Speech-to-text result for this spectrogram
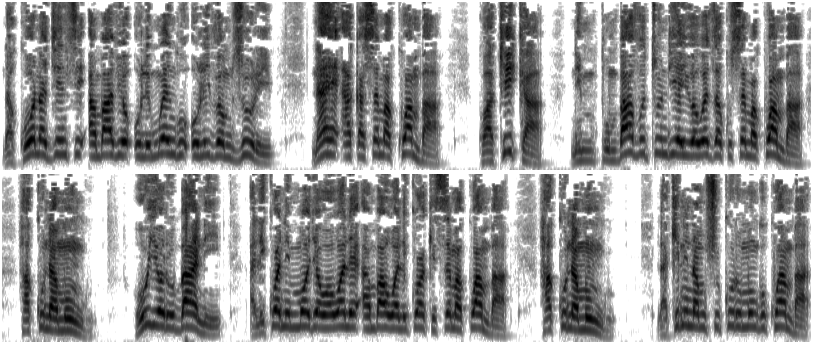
na kuona jinsi ambavyo ulimwengu ulivyo mzuri naye akasema kwamba kwa hakika ni mpumbavu tu ndiye yuwaweza kusema kwamba hakuna mungu. Huyo rubani alikuwa ni mmoja wa wale ambao walikuwa wakisema kwamba hakuna mungu. Lakini namshukuru mungu kwamba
